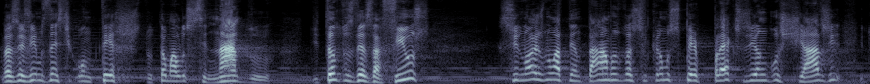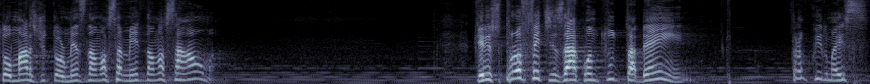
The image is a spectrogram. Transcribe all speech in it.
Nós vivemos neste contexto tão alucinado, de tantos desafios, se nós não atentarmos, nós ficamos perplexos e angustiados e, e tomados de tormentos na nossa mente, na nossa alma. Queres profetizar quando tudo está bem, tranquilo, mas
